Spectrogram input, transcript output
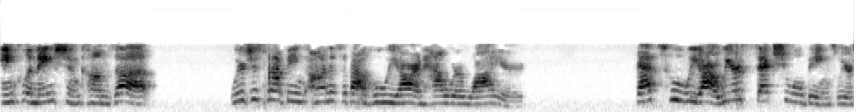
inclination comes up, we're just not being honest about who we are and how we're wired. That's who we are. We are sexual beings. We are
